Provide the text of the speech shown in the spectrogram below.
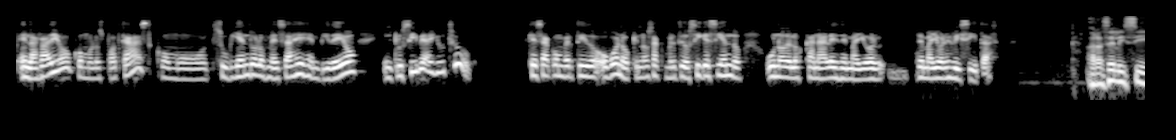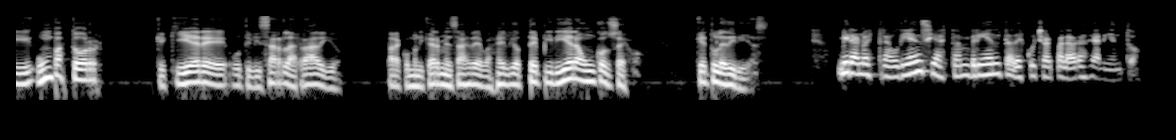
en la radio como los podcasts, como subiendo los mensajes en video, inclusive a YouTube, que se ha convertido, o bueno, que no se ha convertido, sigue siendo uno de los canales de, mayor, de mayores visitas. Araceli, si un pastor que quiere utilizar la radio para comunicar mensajes de evangelio te pidiera un consejo, ¿qué tú le dirías? Mira, nuestra audiencia está hambrienta de escuchar palabras de aliento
